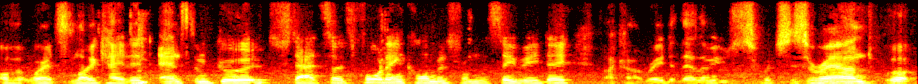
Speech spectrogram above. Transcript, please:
of it where it's located and some good stats. So it's 14 kilometers from the CBD. I can't read it there. Let me switch this around. Whoop.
